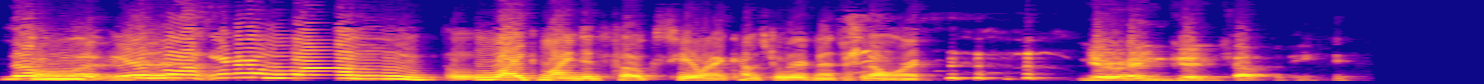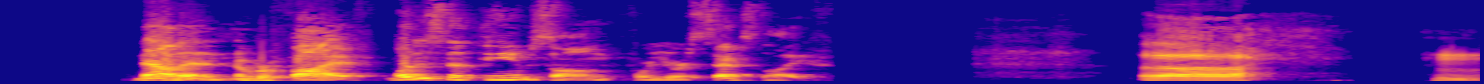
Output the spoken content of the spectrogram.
No, I mean, Mm, you're, that's- among, you're among like-minded folks here when it comes to weirdness, so don't worry. you're in good company. Now then, number five. What is the theme song for your sex life? Uh, hmm.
